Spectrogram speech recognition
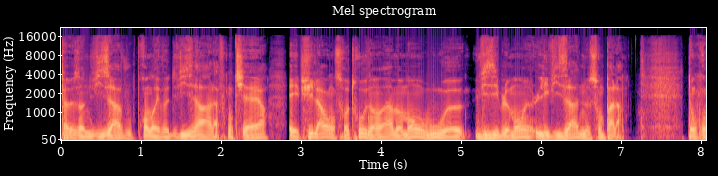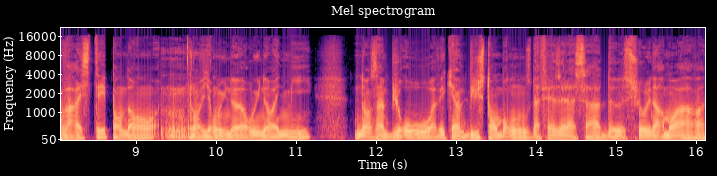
pas besoin de visa, vous prendrez votre visa à la frontière. Et puis là on se retrouve dans un moment où euh, visiblement les visas ne sont pas là. Donc on va rester pendant environ une heure ou une heure et demie dans un bureau avec un buste en bronze d'Afez el-Assad euh, sur une armoire,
